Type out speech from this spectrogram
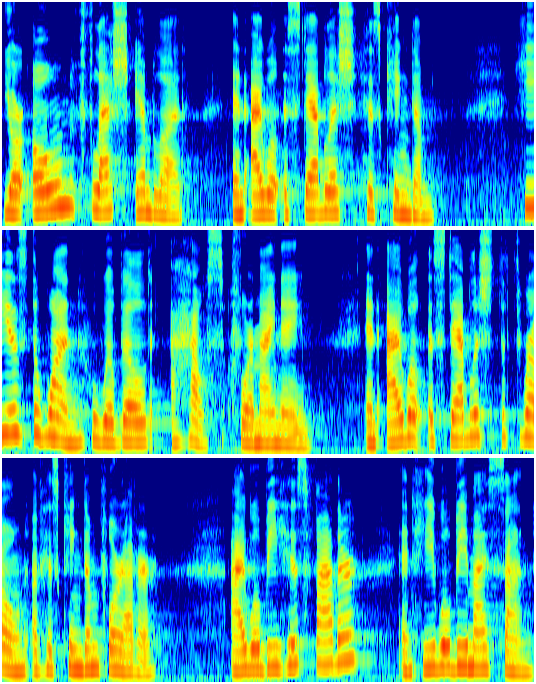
your own flesh and blood, and I will establish His kingdom. He is the one who will build a house for my name, and I will establish the throne of his kingdom forever. I will be his father, and he will be my son.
